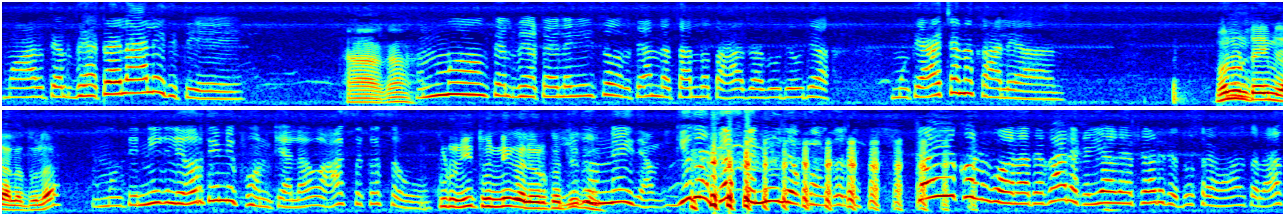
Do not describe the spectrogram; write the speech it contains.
मग आता त्याला भेटायला आले तिथे हा का? आणि मग त्याला भेटायला यायचं होतं. त्यांना चाललं होतं आज आज उद्या उद्या. मग ते अचानक आले आज. म्हणून टाइम झाला तुला? मग ते निघल्यावर त्यांनी फोन केला हो असं कसं हो? कुठून इथून निघाल्यावर का तिथून इथून नाही जा. इथून कसं निघले फोन करते? काही कोण बोला काय का दुसऱ्या माणसाला? आज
